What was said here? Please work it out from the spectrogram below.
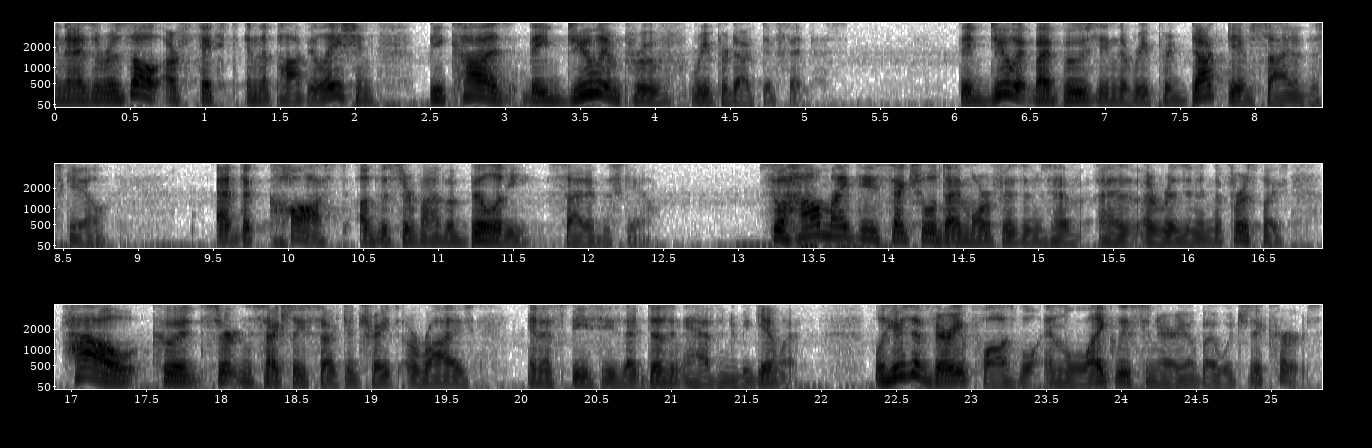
And as a result, are fixed in the population because they do improve reproductive fitness. They do it by boosting the reproductive side of the scale at the cost of the survivability side of the scale. So, how might these sexual dimorphisms have, have, arisen in the first place? How could certain sexually selected traits arise in a species that doesn't have them to begin with? Well, here's a very plausible and likely scenario by which it occurs.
